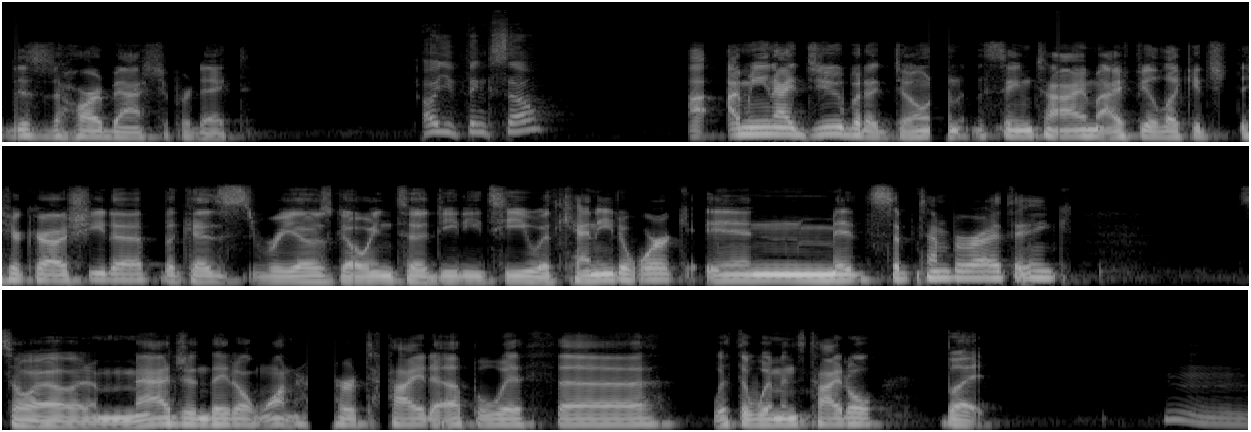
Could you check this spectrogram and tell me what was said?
This is a hard match to predict. Oh, you think so? I, mean, I do, but I don't at the same time. I feel like it's Hikaru Shida because Riho's going to DDT with Kenny to work in mid September, I think. So I would imagine they don't want her tied up with uh with the women's title. But hmm.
